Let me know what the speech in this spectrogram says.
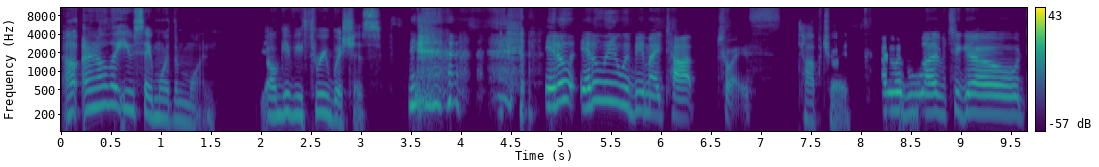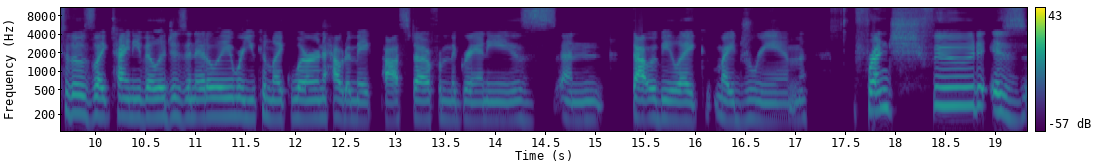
I'll, and I'll let you say more than one. I'll give you three wishes. Italy, Italy would be my top choice. Top choice. I would love to go to those like tiny villages in Italy where you can like learn how to make pasta from the grannies and that would be like my dream. French food is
